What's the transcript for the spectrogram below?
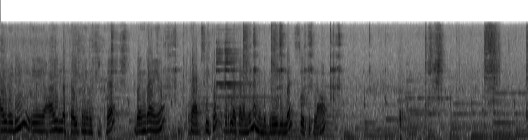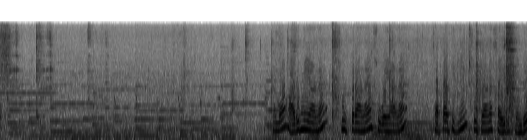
ஆல்ரெடி ஆயிலில் ஃப்ரை பண்ணி வச்சுருக்கிற வெங்காயம் கேப்சிகம் உருளைக்கிழங்கு நம்ம இந்த கிரேவியில் சேர்த்துக்கலாம். நம்ம அருமையான சூப்பரான சுவையான சப்பாத்திக்கு சூப்பரான சைடிஷ் வந்து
